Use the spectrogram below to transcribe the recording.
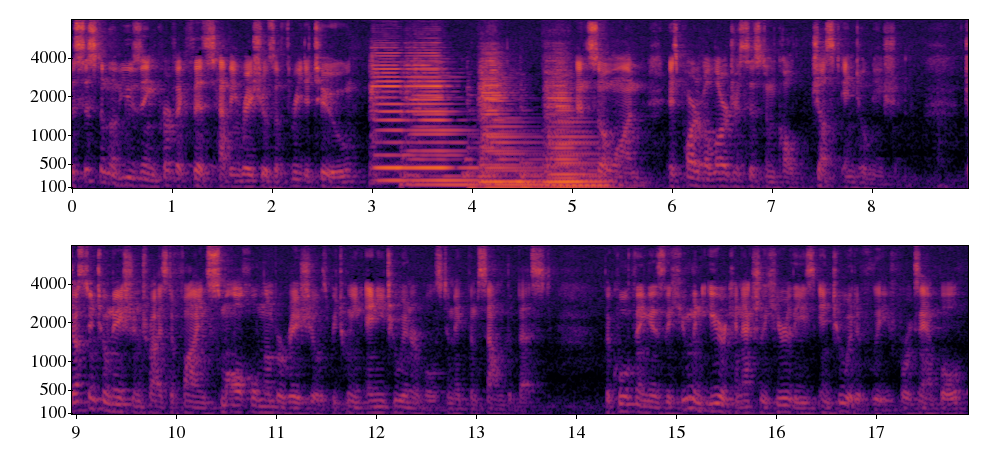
The system of using perfect fifths having ratios of 3 to 2 and so on is part of a larger system called just intonation. Just intonation tries to find small whole number ratios between any two intervals to make them sound the best. The cool thing is the human ear can actually hear these intuitively. For example,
